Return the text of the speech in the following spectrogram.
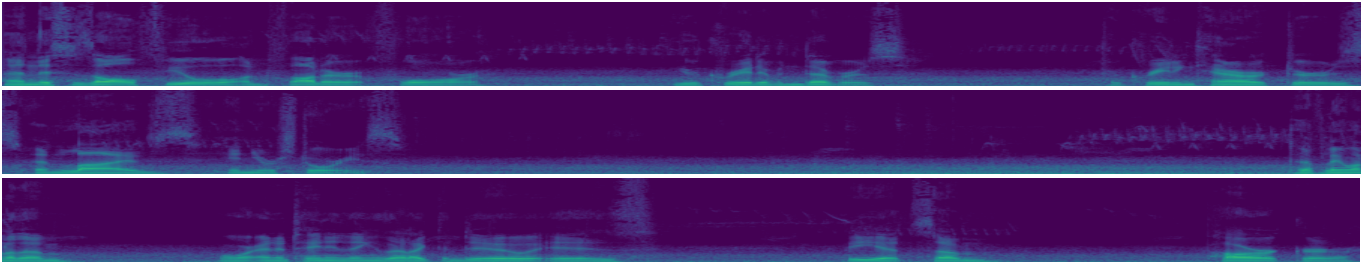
And this is all fuel and fodder for your creative endeavors, for creating characters and lives in your stories. Definitely one of the more entertaining things I like to do is be at some park or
